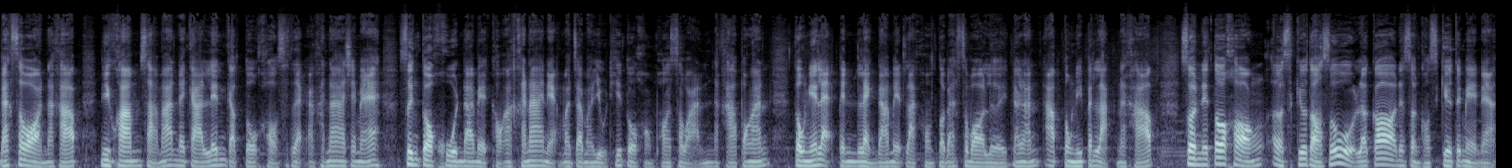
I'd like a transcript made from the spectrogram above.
แบ็กสวอนนะครับมีความสามารถในการเล่นกับตัวของสแต็กอาคาน่าใช่ไหมซึ่งตัวคูณดาเมจของอาคาน่าเนี่ยมันจะมาอยู่ที่ตัวของพรสวรรค์นะครับเพราะงั้นตรงนี้แหละเป็นแหล่งดาเมจหลักของตัวแบ็กสวอนเลย ดังนั้นอัพตรงนี้เป็นหลักนะครับส่วนในตัวของเออสกิลต่อสู้ แล้วก็ในส่วนของสกิลเตเมจเนี่ย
